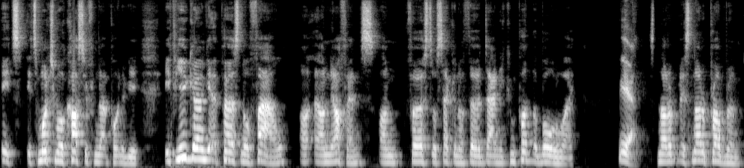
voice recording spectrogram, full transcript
It's it's much more costly from that point of view. If you go and get a personal foul on, on the offense on first or second or third down, you can punt the ball away. Yeah, It's not a, it's not a problem.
